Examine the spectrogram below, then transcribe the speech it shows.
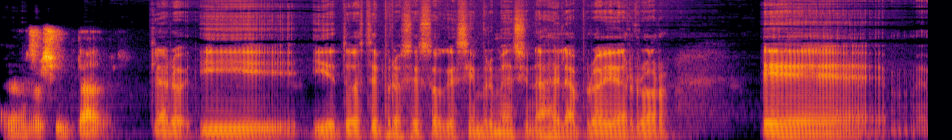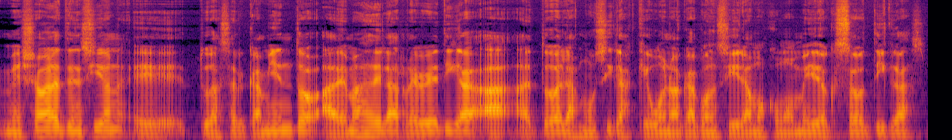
a los resultados. Claro, y, de todo este proceso que siempre mencionas de la prueba y error, eh, me llama la atención eh, tu acercamiento, además de la rebética, a, todas las músicas que bueno acá consideramos como medio exóticas,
